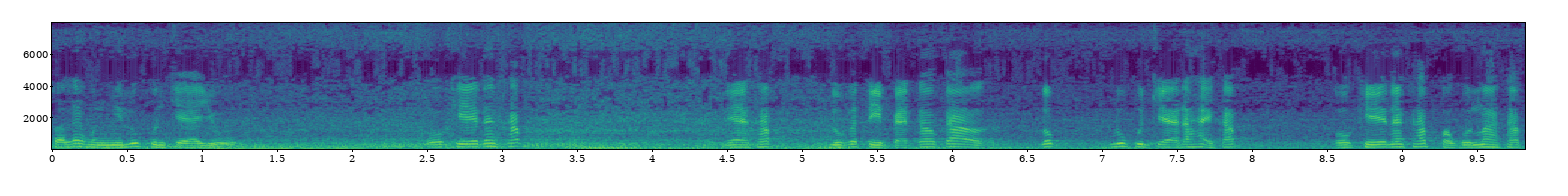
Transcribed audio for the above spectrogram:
ตอนแรกมันมีลูกกุญแจอยู่ โอเคนะครับ เนี่ยครับ ดูกติ899ลบลูกกุญแจได้ครับ โอเคนะครับ ขอบคุณมากครับ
